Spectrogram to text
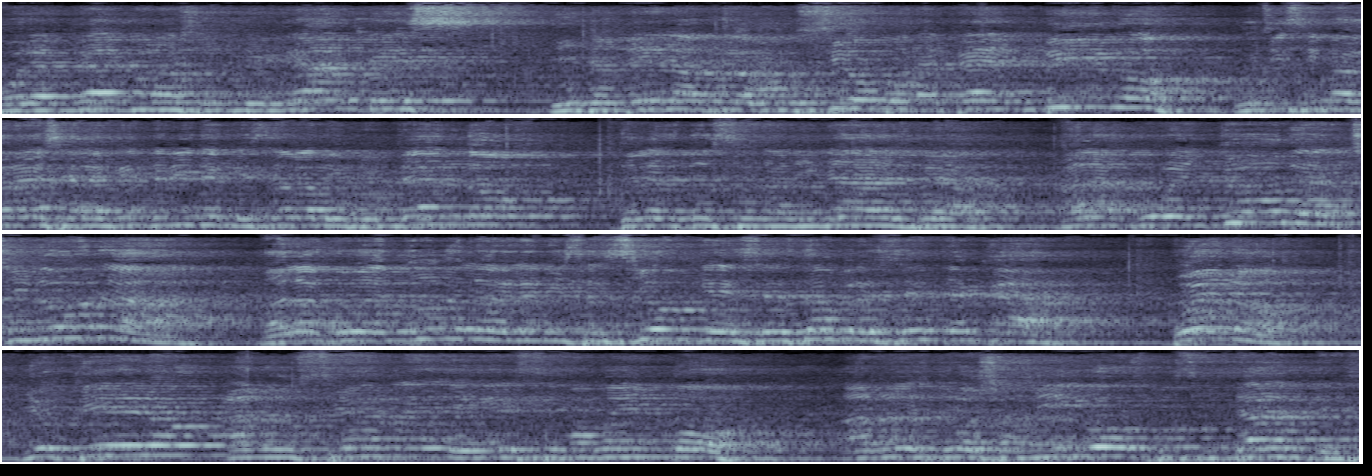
por acá con los inmigrantes y también la producción por acá en vivo. Muchísimas gracias a la gente linda que estaba disfrutando de las nacionalidades, a la juventud de Archidona, a la juventud de la organización que se está presente acá. Bueno, yo quiero anunciarle en este momento a nuestros amigos visitantes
